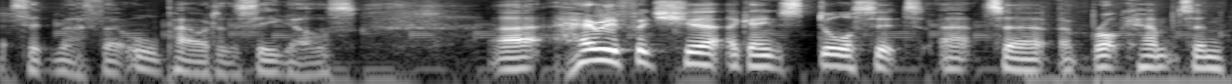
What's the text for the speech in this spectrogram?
at Sidmouth, uh, all power to the Seagulls. Uh, Herefordshire against Dorset at, uh, at Brockhampton.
